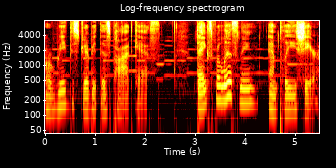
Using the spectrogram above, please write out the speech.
or redistribute this podcast. Thanks for listening and please share.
